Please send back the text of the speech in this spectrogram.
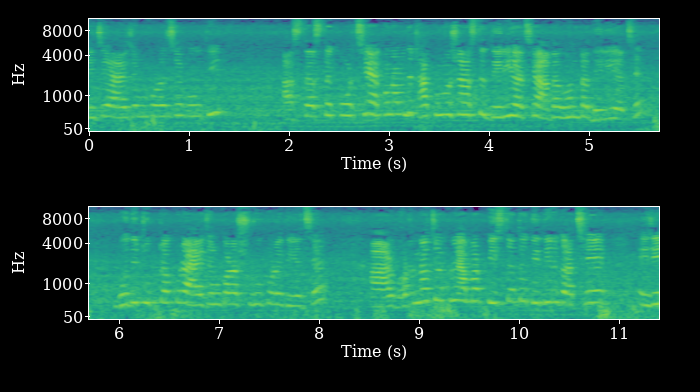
এই যে আয়োজন করেছে বৌদি, আস্তে আস্তে করছে। এখন আমাদের ঠাকুরমশাই আসতে দেরি আছে, আধা ঘণ্টা দেরি আছে। বৌদি টুকটাক করে আয়োজন করা শুরু করে দিয়েছে। আর ঘটনাচক্রে আমার পিস্তাতো দিদির গাছে এই যে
